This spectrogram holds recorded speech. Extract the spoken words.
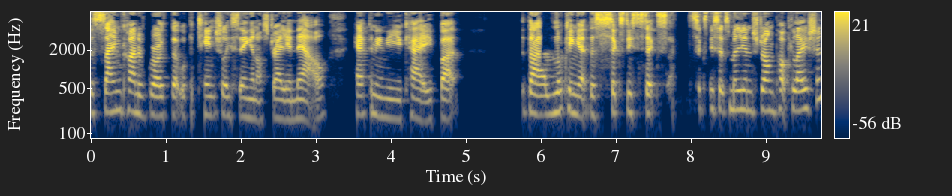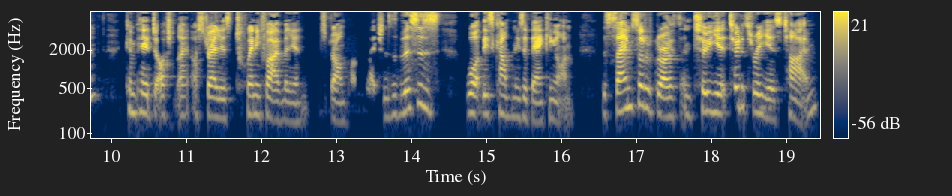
the same kind of growth that we're potentially seeing in Australia now happening in the UK, but they're looking at the 66, 66 million strong population compared to Australia's 25 million strong population. So this is what these companies are banking on. The same sort of growth in two year, two to three years time,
